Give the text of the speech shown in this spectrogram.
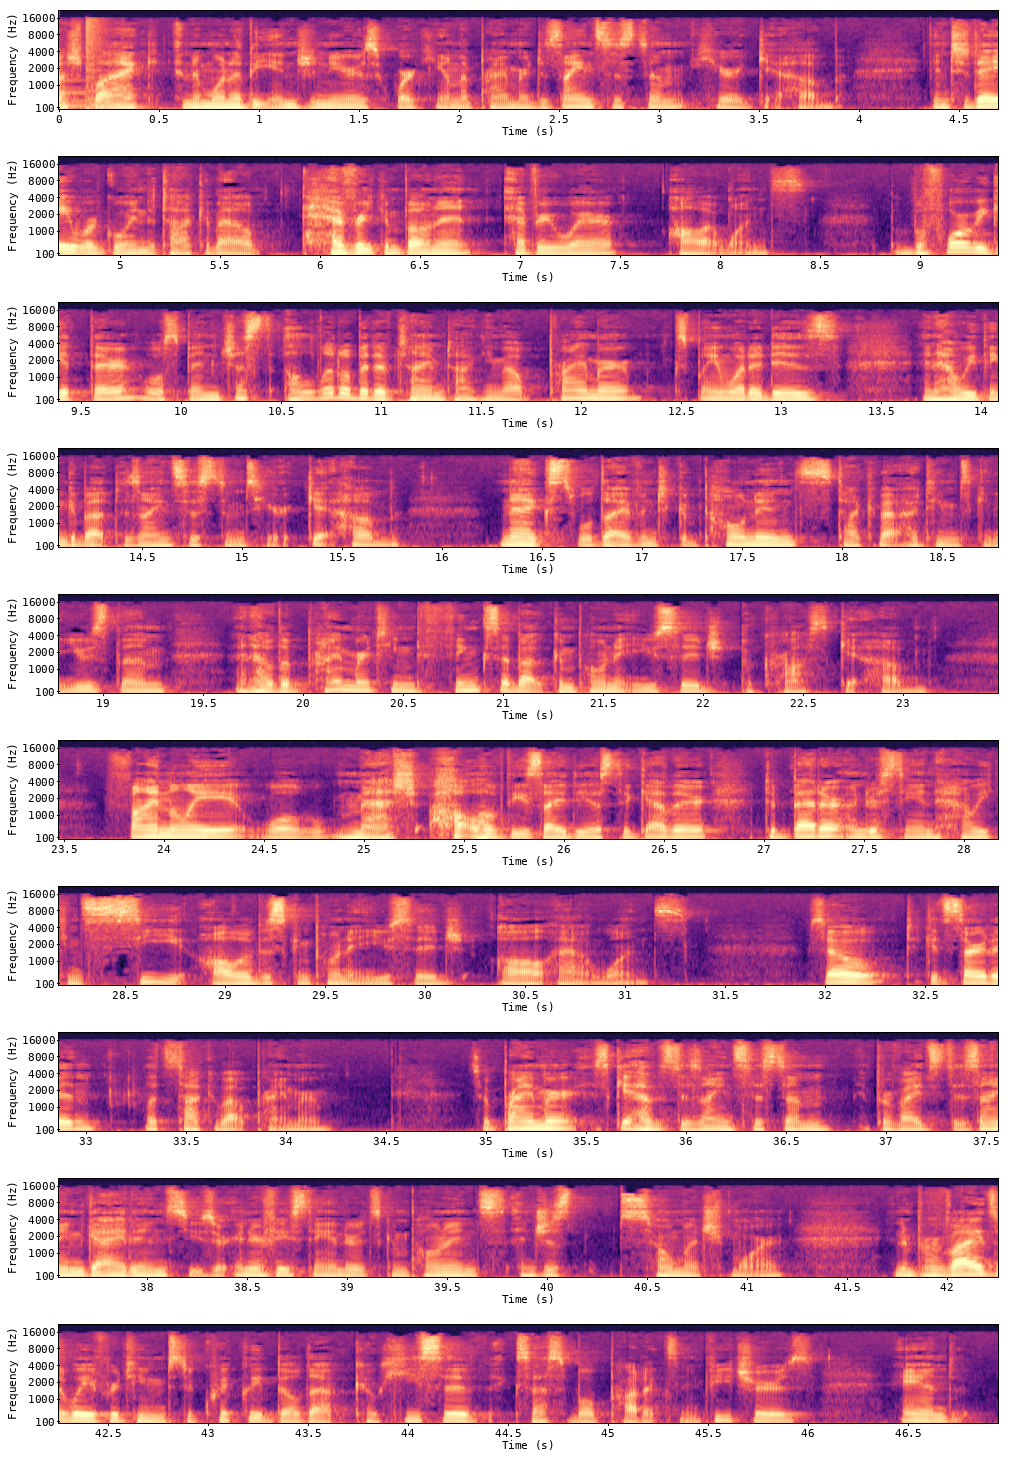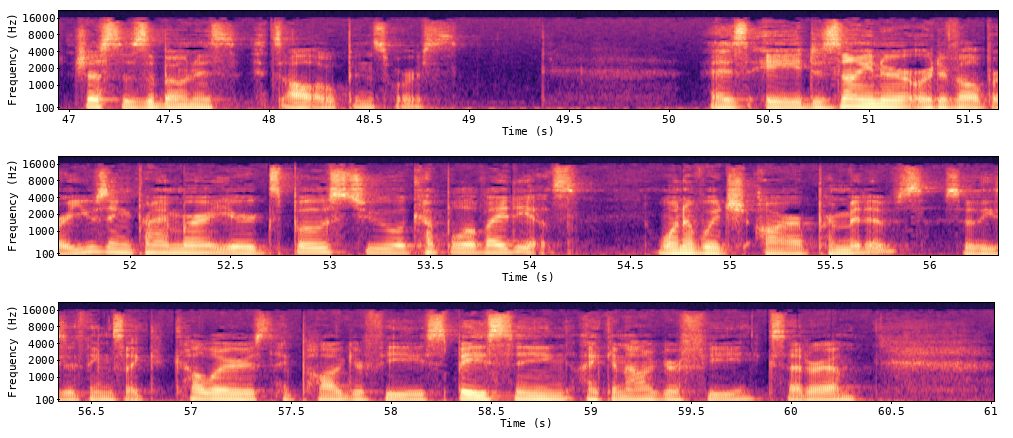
Josh Black, and I'm one of the engineers working on the Primer design system here at GitHub. And today we're going to talk about every component, everywhere, all at once. But before we get there, we'll spend just a little bit of time talking about Primer, explain what it is, and how we think about design systems here at GitHub. Next, we'll dive into components, talk about how teams can use them, and how the Primer team thinks about component usage across GitHub. Finally, we'll mash all of these ideas together to better understand how we can see all of this component usage all at once. So to get started, let's talk about Primer. So Primer is GitHub's design system. It provides design guidance, user interface standards, components, and just so much more. And it provides a way for teams to quickly build out cohesive, accessible products and features. And just as a bonus, it's all open source. As a designer or developer using Primer, you're exposed to a couple of ideas, one of which are primitives. So these are things like colors, typography, spacing, iconography, etc.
